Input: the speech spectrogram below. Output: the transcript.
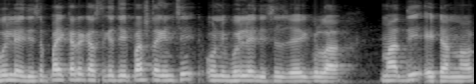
বইলেই দিছে, পাইকারের কাছ থেকে যে পাঁচটা কিনছি, উনি বইলেই দিছে যে এইগুলা মাদি, এইটা নর।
